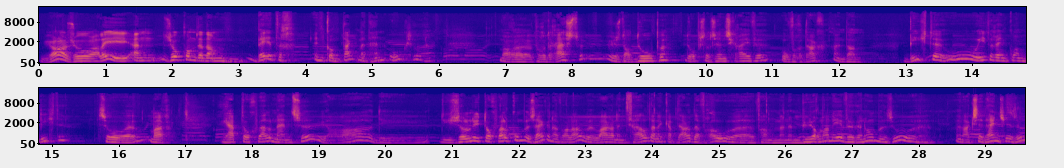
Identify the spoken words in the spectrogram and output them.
Ja, zo, allee. En zo kom je dan beter in contact met hen ook zo. Maar uh, voor de rest is dat dopen, doopsels inschrijven overdag en dan biechten. Oeh, iedereen kwam biechten. Zo, uh, maar je hebt toch wel mensen, ja, die die zullen nu toch wel komen zeggen, en voilà, we waren in het veld en ik heb daar de vrouw uh, van mijn buurman even genomen, zo, uh, een accidentje, zo,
